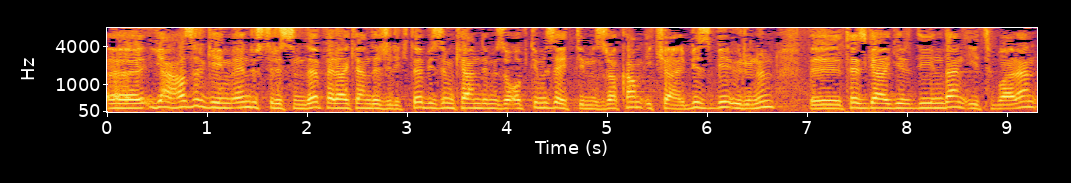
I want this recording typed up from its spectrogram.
Ee, yani hazır giyim endüstrisinde, perakendecilikte bizim kendimize optimize ettiğimiz rakam 2 ay. Biz bir ürünün e, tezgaha girdiğinden itibaren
